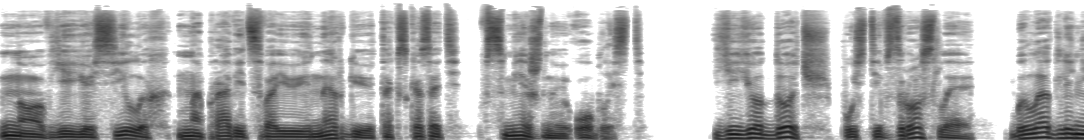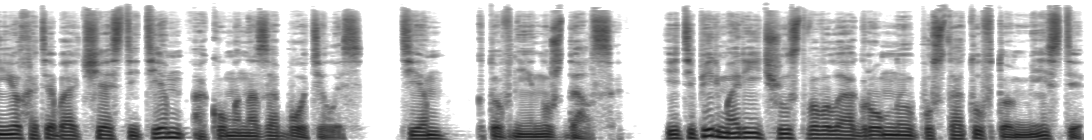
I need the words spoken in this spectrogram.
Но в ее силах направить свою энергию, так сказать, в смежную область. Ее дочь, пусть и взрослая, была для нее хотя бы отчасти тем, о ком она заботилась, тем, кто в ней нуждался. И теперь Мария чувствовала огромную пустоту в том месте,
